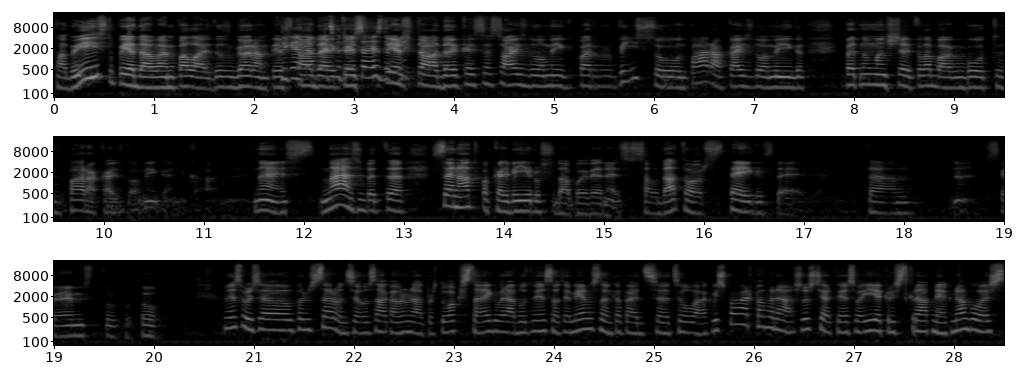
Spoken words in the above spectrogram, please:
tādu īstu piedāvājumu palaidus garām. Tieši Tikai tādēļ, tāpēc, ka ka es, tieši tādēļ, ka es esmu aizdomīga par visu un pārāk aizdomīga. Bet nu, man šķiet, ka labāk būt pārāk aizdomīgai nekā. Nē. Es neesmu, bet uh, sen atpakaļ vīrusu dabūju vienreiz uz savu datoru steigas dēļ. Jā. Bet, um, nē, schēmas, tu, tu, tu. Mēs pirms, pirms sarunas jau sākām runāt par to, ka steiga varētu būt viens no tiem iemesliem, kāpēc eh, cilvēki vispār pamanās uzķerties vai iekrist krāpnieku nagos.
